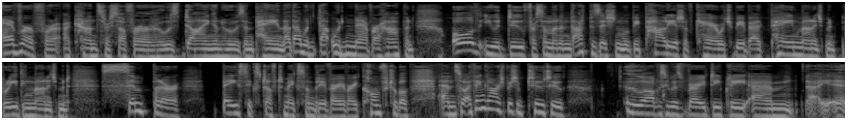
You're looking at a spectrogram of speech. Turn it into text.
ever for a cancer sufferer who is dying and who is in pain. That that would that would never happen. All that you would do for someone in that position would be palliative care, which would be about pain management, breathing management, simpler basic stuff to make somebody very, very comfortable. And um, so I think Archbishop Tutu who obviously was very deeply um, a,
